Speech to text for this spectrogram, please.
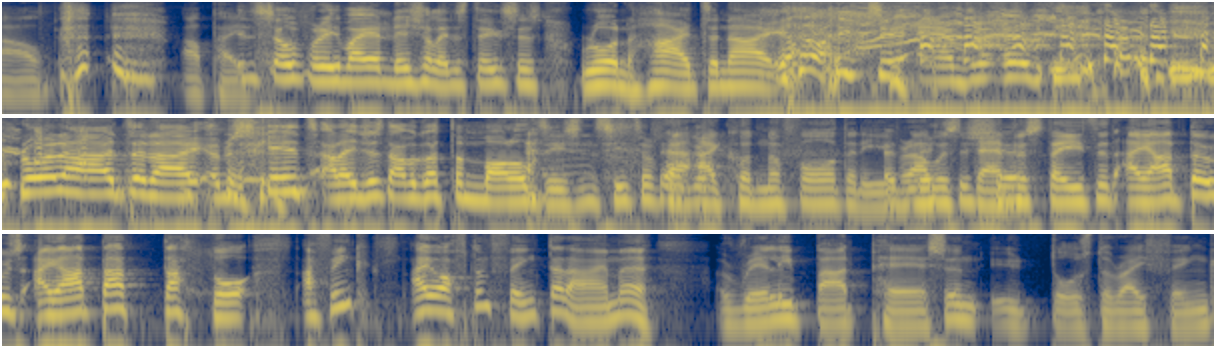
I'll I'll pay." it's so funny. My initial instincts is run hard tonight, like to everything. run hard tonight. I'm scared, and I just haven't got the moral decency to Yeah. I couldn't afford it either. I was to shit. devastated. I had those. I had that that thought. I think I often think that I'm a, a really bad person who does the right thing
